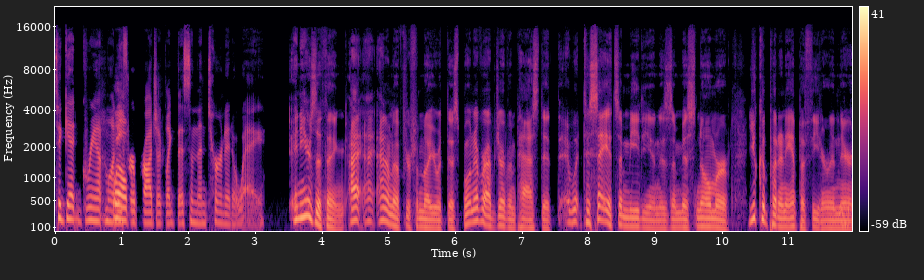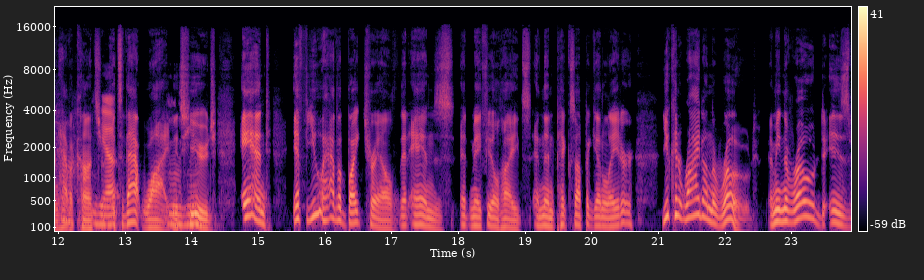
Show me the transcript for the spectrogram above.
to get grant money well, for a project like this and then turn it away. And here's the thing. I, I I don't know if you're familiar with this, but whenever I've driven past it, eh, to say it's a median is a misnomer. You could put an amphitheater in there and have a concert. It's that wide. It's Mhm. huge. And if you have a bike trail that ends at Mayfield Heights and then picks up again later, you can ride on the road. I mean, the road is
